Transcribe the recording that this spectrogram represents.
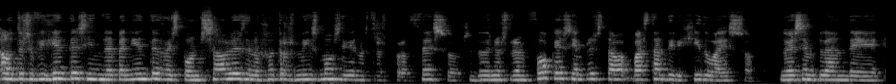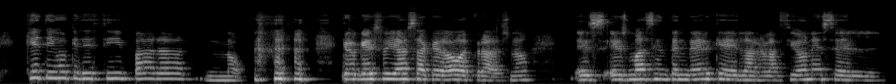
autosuficientes, independientes, responsables de nosotros mismos y de nuestros procesos. Entonces, nuestro enfoque siempre va a estar dirigido a eso no es en plan de, ¿qué tengo que decir para...? No, creo que eso ya se ha quedado atrás, ¿no? Es, más entender que la relación es el,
